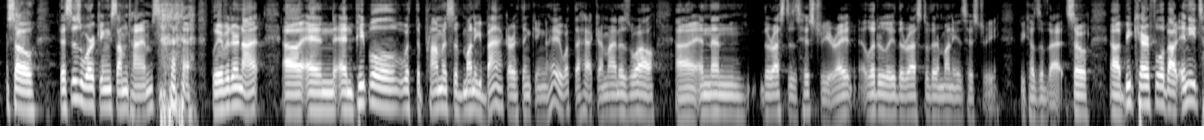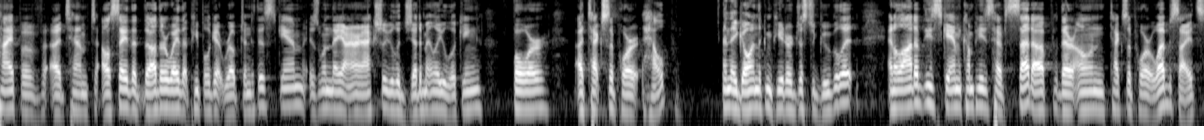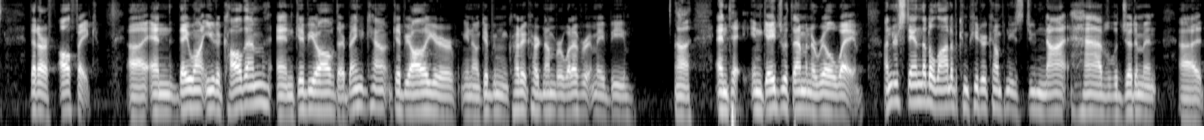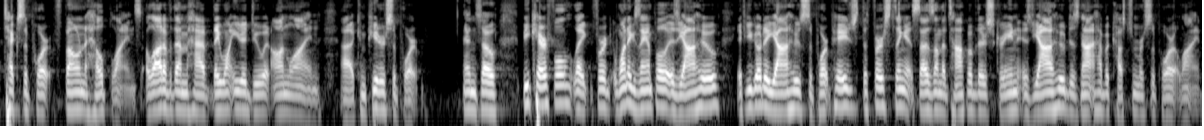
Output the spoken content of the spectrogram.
So this is working sometimes, believe it or not. Uh, and, and people with the promise of money back are thinking, hey, what the heck, I might as well. Uh, and then the rest is history, right? Literally, the rest of their money is history because of that. So uh, be careful about any type of attempt. I'll say that the other way that people get roped into this scam is when they are actually legitimately looking for a tech support help and they go on the computer just to Google it and a lot of these scam companies have set up their own tech support websites that are all fake. Uh, and they want you to call them and give you all of their bank account, give you all your, you know, give them your credit card number, whatever it may be, uh, and to engage with them in a real way. Understand that a lot of computer companies do not have legitimate uh, tech support phone helplines. A lot of them have, they want you to do it online, uh, computer support. And so be careful. Like, for one example is Yahoo. If you go to Yahoo's support page, the first thing it says on the top of their screen is Yahoo does not have a customer support line.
